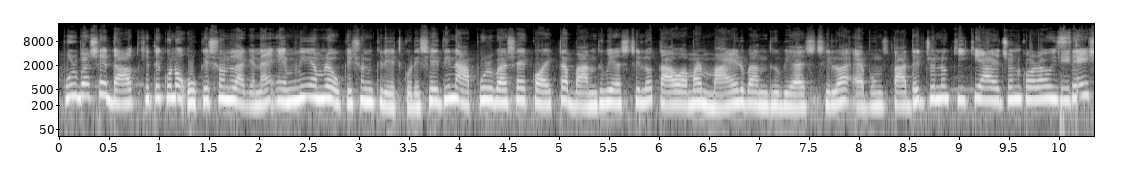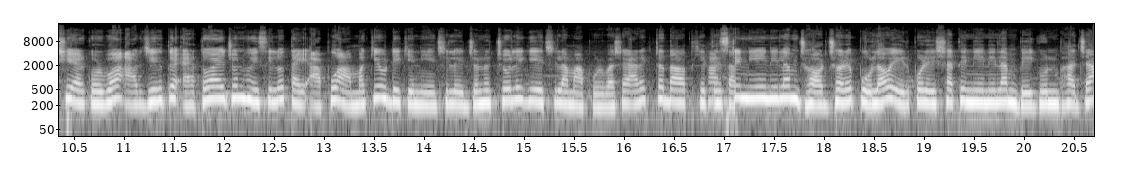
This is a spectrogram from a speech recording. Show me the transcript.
আপুর বাসায় দাওয়াত খেতে কোনো ওকেশন লাগে না এমনি আমরা ওকেশন ক্রিয়েট করি। সেই দিন আপুর বাসায় কয়েকটা বান্ধবী আসছিল তাও আমার মায়ের বান্ধবী আসছিল এবং তাদের জন্য কি কি আয়োজন করা হয়েছে সেটাই শেয়ার করব। আর যেহেতু এত আয়োজন হয়েছিল তাই আপু আমাকেও ডেকে নিয়েছিল এর জন্য চলে গিয়েছিলাম আপুর বাসায়। আরেকটা দাওয়াত খেতে নিয়ে নিলাম ঝরঝরে পোলাও এরপর এর সাথে নিয়ে নিলাম বেগুন ভাজা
